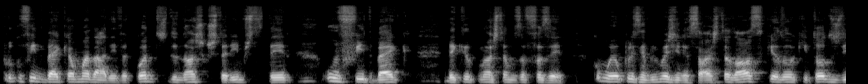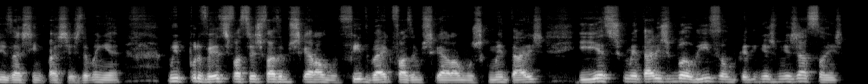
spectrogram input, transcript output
porque o feedback é uma dádiva. Quantos de nós gostaríamos de ter um feedback daquilo que nós estamos a fazer? Como eu, por exemplo, imagina só esta dose que eu dou aqui todos os dias às 5 para as 6 da manhã. Muito por vezes vocês fazem-me chegar algum feedback, fazem-me chegar alguns comentários e esses comentários balizam um bocadinho as minhas ações.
